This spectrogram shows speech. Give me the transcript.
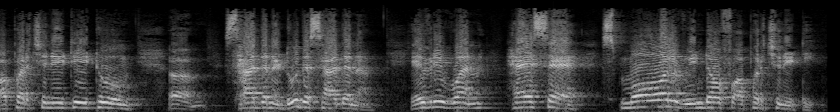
opportunity to um, sadhana, do the sadhana. Everyone has a small window of opportunity.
